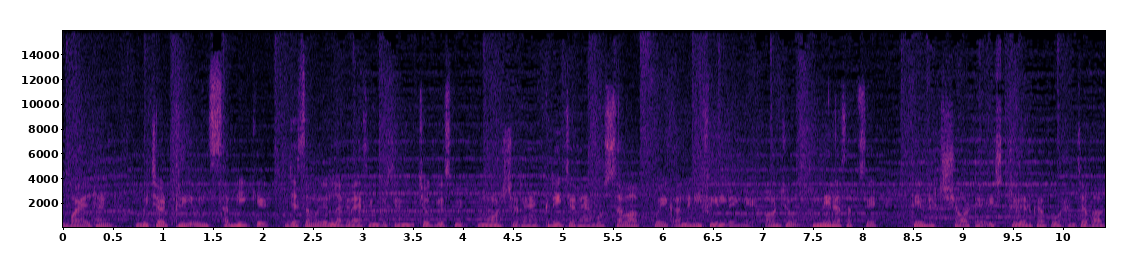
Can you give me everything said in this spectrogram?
वाइल्ड हंट विचर थ्री उन सभी के जैसा मुझे लग रहा है सेम टू सेम जो कि उसमें मॉन्स्टर हैं क्रिएचर हैं, वो सब आपको एक अलग ही फील देंगे। और जो मेरा सबसे फेवरेट शॉट है इस ट्रेलर का, वो है जब आप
